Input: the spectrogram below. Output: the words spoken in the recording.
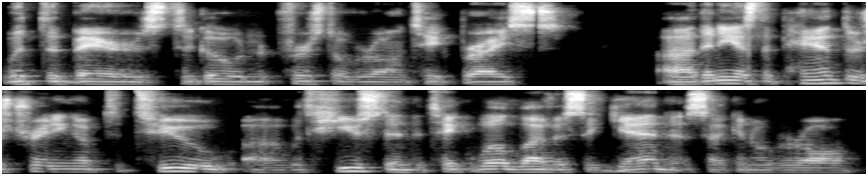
with the Bears to go first overall and take Bryce. Uh, then he has the Panthers trading up to two uh, with Houston to take Will Levis again at second overall.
